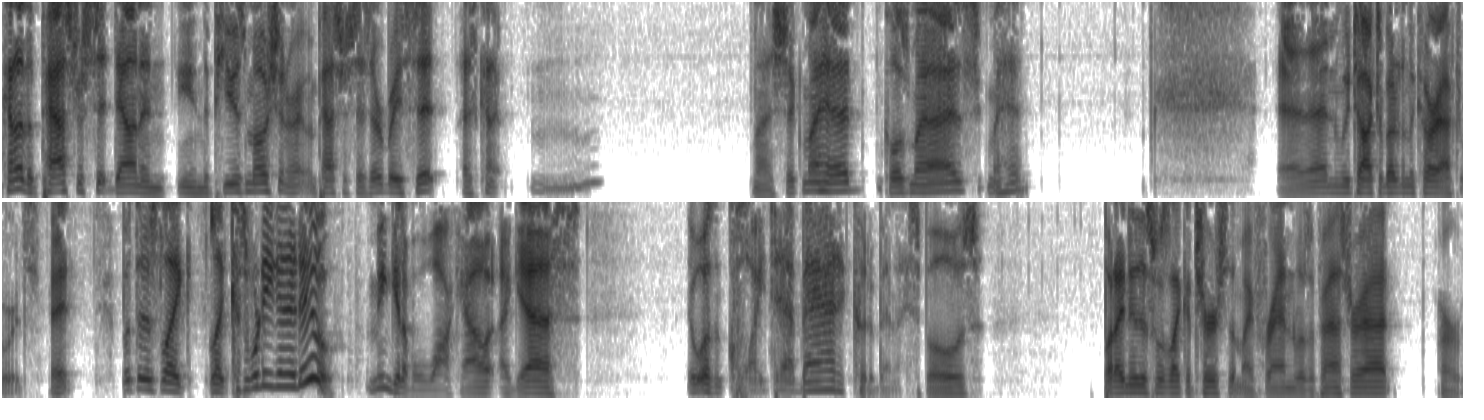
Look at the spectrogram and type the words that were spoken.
kind of the pastor sit down in, in the pews motion, right? When pastor says everybody sit, I just kind of, mm, I shook my head, closed my eyes, shook my head. And then we talked about it in the car afterwards, right? But there's like, like, cause what are you to do? I mean, get up and walk out, I guess. It wasn't quite that bad. It could have been, I suppose. But I knew this was like a church that my friend was a pastor at, or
